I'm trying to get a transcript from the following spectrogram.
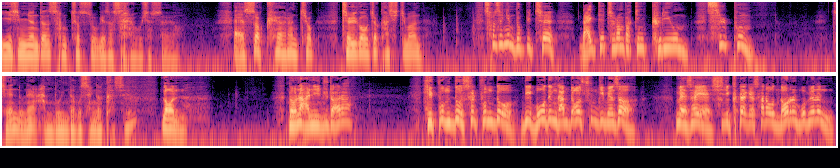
20년 전 상처 속에서 살아오셨어요. 애써 쾌활한 척, 즐거운 척 하시지만 선생님 눈빛에 나이테처럼 박힌 그리움, 슬픔 제 눈에 안 보인다고 생각하세요? 넌, 넌 아닌 줄 알아? 기쁨도 슬픔도 네 모든 감정을 숨기면서 매사에 시니컬하게 살아온 너를 보면은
